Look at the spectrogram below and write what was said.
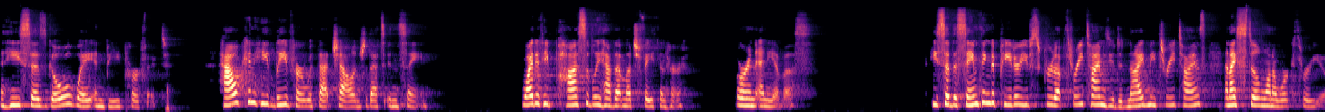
And he says, Go away and be perfect. How can he leave her with that challenge? That's insane. Why did he possibly have that much faith in her or in any of us? He said the same thing to Peter You've screwed up three times, you denied me three times, and I still want to work through you.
